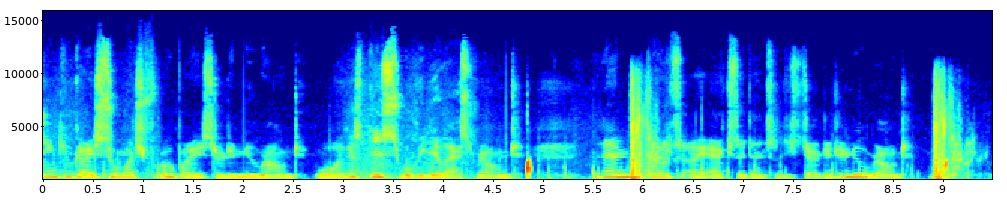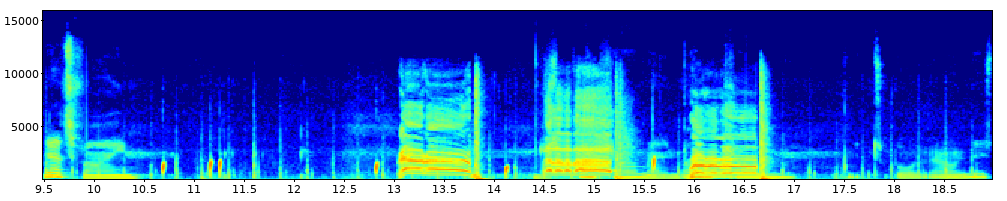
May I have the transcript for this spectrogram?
thank you guys so much. For, oh, I started a new round. Well, I guess this will be the last round. Then, because I accidentally started a new round. That's fine. Just punch and punch him. Let's go around this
